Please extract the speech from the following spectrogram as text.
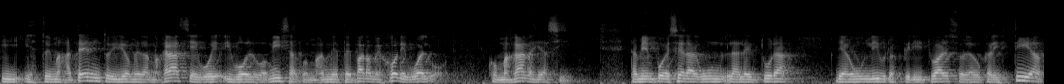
y, estoy más atento y Dios me da más gracia y, y vuelvo a misa, con me preparo mejor y vuelvo con más ganas y así. También puede ser la lectura de algún libro espiritual sobre la Eucaristía.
